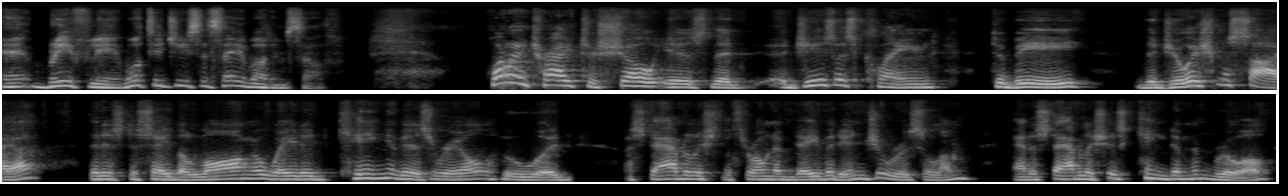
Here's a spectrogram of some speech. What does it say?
uh, briefly, what did Jesus say about himself? What I tried to show is that Jesus claimed to be the Jewish Messiah, that is to say, the long awaited King of Israel who would establish the throne of David in Jerusalem and establish his kingdom and rule,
